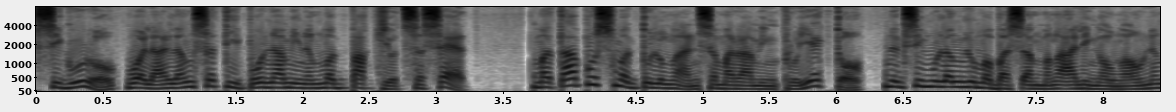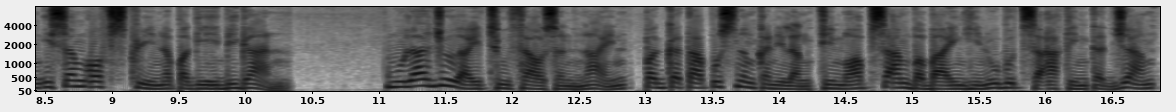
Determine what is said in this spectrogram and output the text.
Siguro, wala lang sa tipo namin ang magpakyut sa set. Matapos magtulungan sa maraming proyekto, nagsimulang lumabas ang mga alingaw ng isang off-screen na pag-iibigan. Mula July 2009, pagkatapos ng kanilang team-up sa Ang Babaeng Hinugot sa Aking Tadyang,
